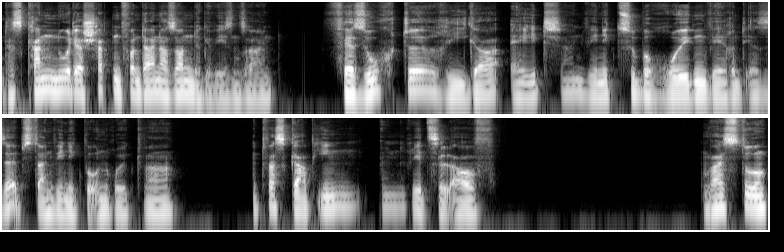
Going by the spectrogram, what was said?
Das kann nur der Schatten von deiner Sonde gewesen sein. Versuchte Rieger Aid ein wenig zu beruhigen, während er selbst ein wenig beunruhigt war. Etwas gab ihn ein Rätsel auf. Weißt du,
